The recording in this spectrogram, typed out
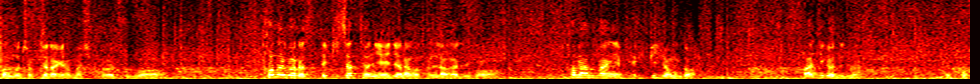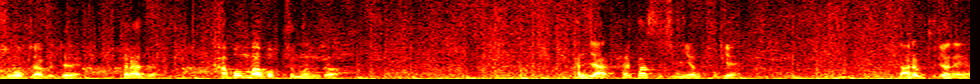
턴도 적절하게 한 번씩 걸어주고 턴을 걸었을 때 기사턴이 예전하고 달라가지고 턴 한 방에 100피 정도 빠지거든요. 보스몹 잡을 때 편하죠. 가본 마법 주문서. 한 장 할파스 집념 두 개. 나름 부자네요.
